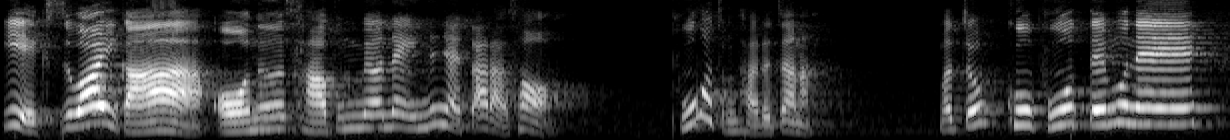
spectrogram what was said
이 XY가 어느 사분면에 있느냐에 따라서 부호가 좀 다르잖아. 맞죠? 그 부호 때문에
